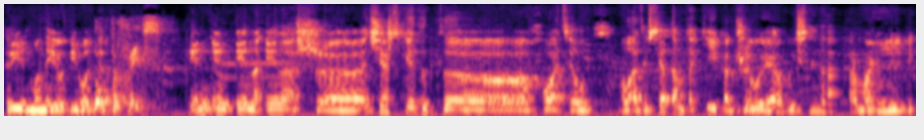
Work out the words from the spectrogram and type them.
Фридман и, и вот Доктор этот... Фрис. И, и, и, и наш э, чешский этот э, хватил, Влади, все там такие, как живые обычные нормальные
